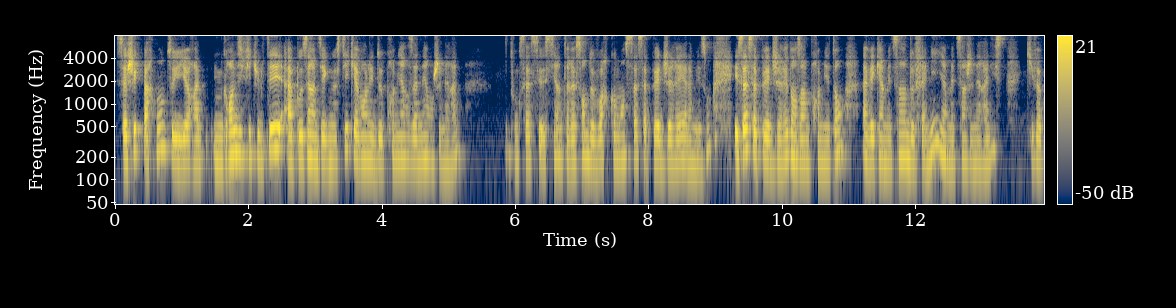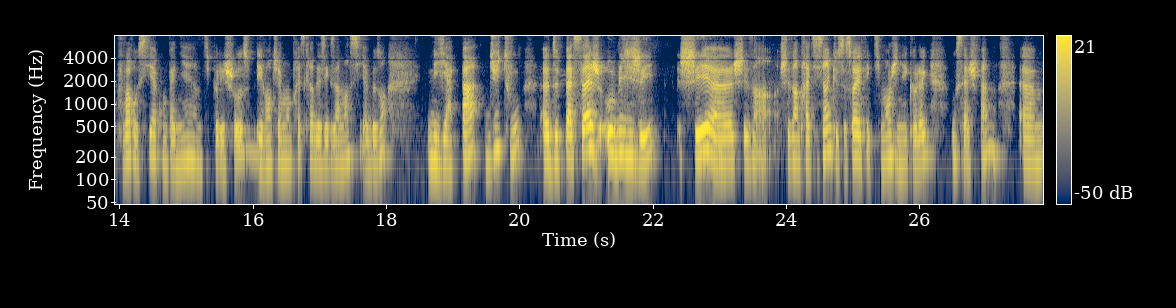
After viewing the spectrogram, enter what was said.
Sachez que par contre, il y aura une grande difficulté à poser un diagnostic avant les deux premières années en général. Donc ça, c'est aussi intéressant de voir comment ça, ça peut être géré à la maison. Et ça, ça peut être géré dans un premier temps avec un médecin de famille, un médecin généraliste, qui va pouvoir aussi accompagner un petit peu les choses, éventuellement prescrire des examens s'il y a besoin. Mais il n'y a pas du tout euh, de passage obligé chez, euh, chez un praticien, que ce soit effectivement gynécologue ou sage-femme. Euh,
